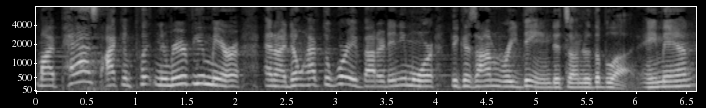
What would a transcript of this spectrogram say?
My past I can put in the rearview mirror and I don't have to worry about it anymore because I'm redeemed. It's under the blood. Amen?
